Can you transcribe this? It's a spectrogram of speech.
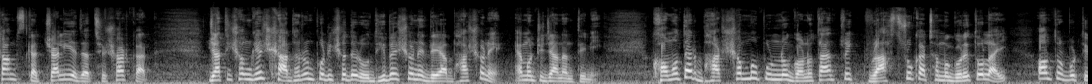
সংস্কার চালিয়ে যাচ্ছে সরকার। জাতিসংঘের সাধারণ পরিষদের অধিবেশনে দেয়া ভাষণে এমনটি জানান তিনি। ক্ষমতার ভারসাম্যপূর্ণ গণতান্ত্রিক রাষ্ট্র কাঠামো গড়ে তোলাই অন্তর্বর্তী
